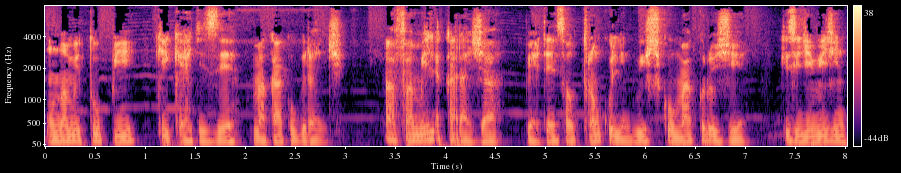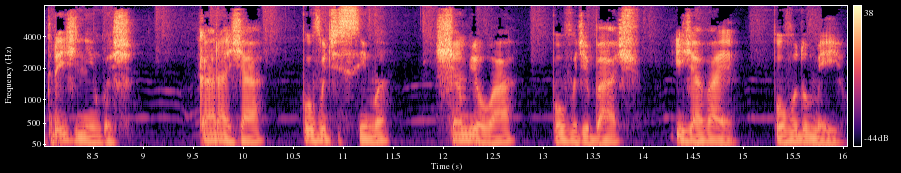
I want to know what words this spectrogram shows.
um nome tupi que quer dizer macaco grande. A família Carajá pertence ao tronco linguístico Macro-G, que se divide em três línguas: Carajá, povo de cima, Xambioá, povo de baixo, e Javaé, povo do meio.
